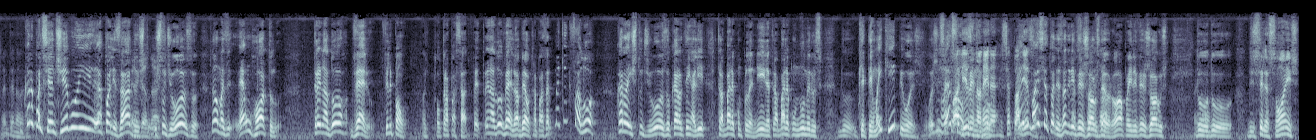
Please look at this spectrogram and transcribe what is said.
Só entendendo. o cara pode ser antigo e atualizado, É estu- estudioso. Não, mas é um rótulo. Treinador velho, Filipão, ultrapassado. Treinador velho, Abel, ultrapassado. Mas quem que falou? O cara é estudioso, o cara tem ali, trabalha com planilha, trabalha com números, do, que tem uma equipe hoje. Hoje Isso não é só atualiza treinador. também, né? Isso atualiza. Ele vai se atualizando, ele Vai vê jogos da. Europa, ele vê jogos do, do- de seleções.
